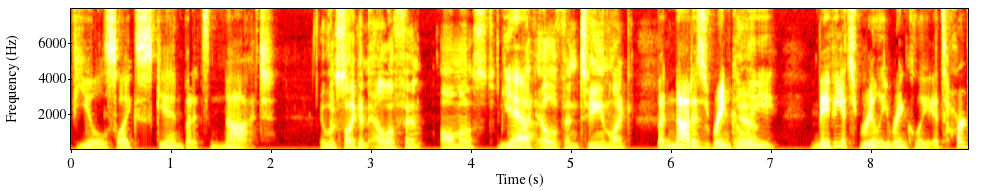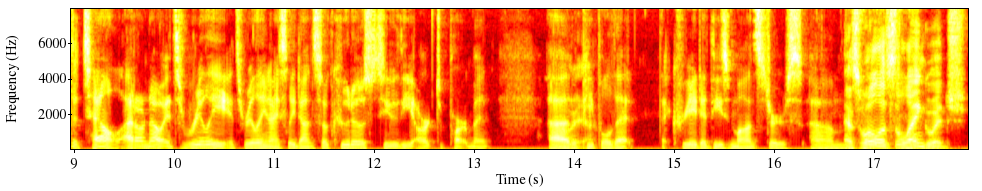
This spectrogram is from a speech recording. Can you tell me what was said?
feels like skin, but it's not. It looks like an elephant almost. Yeah. Like elephantine. Like but not as wrinkly. Maybe it's really wrinkly. It's hard to tell. I don't know. It's really it's really nicely done. So kudos to the art department, uh, Oh, the yeah. people that that created these monsters. Um, as well as the language.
